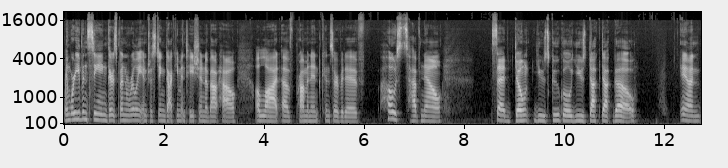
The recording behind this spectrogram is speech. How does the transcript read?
And we're even seeing there's been really interesting documentation about how a lot of prominent conservative hosts have now said don't use Google, use DuckDuckGo. And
